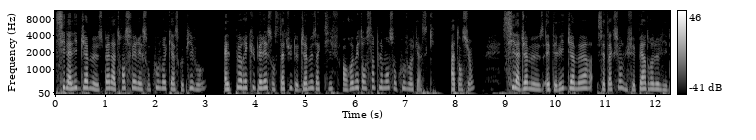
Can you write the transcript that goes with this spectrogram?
Si la lead jammeuse peine à transférer son couvre-casque au pivot, elle peut récupérer son statut de jammeuse actif en remettant simplement son couvre-casque. Attention, si la jammeuse était lead jammer, cette action lui fait perdre le lead.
